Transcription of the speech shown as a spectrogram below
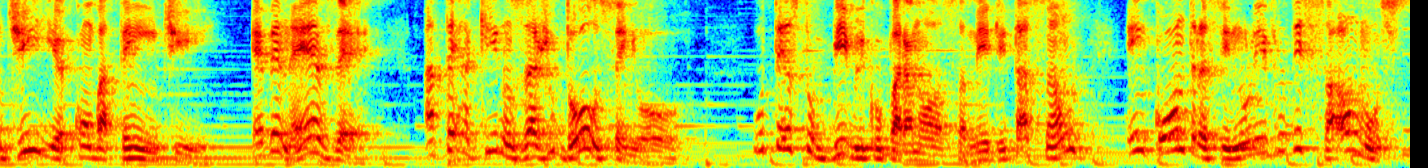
dia, combatente. Ebenezer, até aqui nos ajudou o Senhor. O texto bíblico para nossa meditação encontra-se no livro de Salmos,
